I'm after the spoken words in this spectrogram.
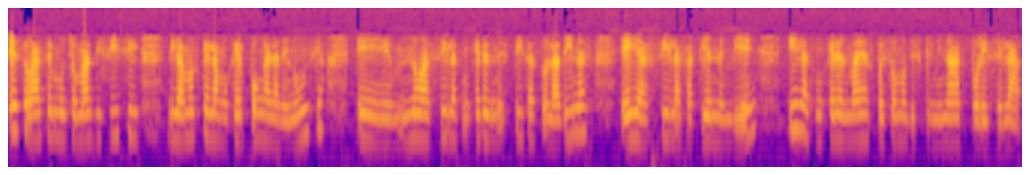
eso hace mucho más difícil, digamos, que la mujer ponga la denuncia, eh, no así las mujeres mestizas o ladinas, ellas sí las atienden bien y las mujeres mayas pues somos discriminadas por ese lado.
